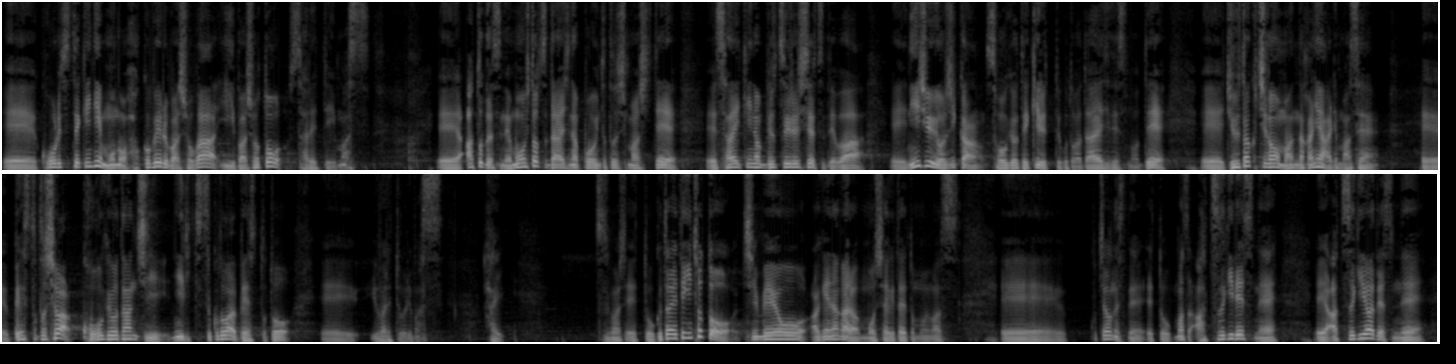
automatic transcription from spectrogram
え効率的に物を運べる場所がいい場所とされています。えー、あとですね、もう一つ大事なポイントとしまして、えー、最近の物流施設では、えー、24時間操業できるっていうことが大事ですので、えー、住宅地の真ん中にはありません。えー、ベストとしては工業団地に立地することがベストと、えー、言われております。はい。続きまして、えっと、具体的にちょっと地名を挙げながら申し上げたいと思います。えー、こちらのですね、えっと、まず厚木ですね。えー、厚木はですね、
